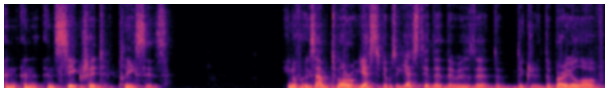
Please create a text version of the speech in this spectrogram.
and and, and sacred places. You know, for example, tomorrow, yesterday was it yesterday? That there was the, the the the burial of,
